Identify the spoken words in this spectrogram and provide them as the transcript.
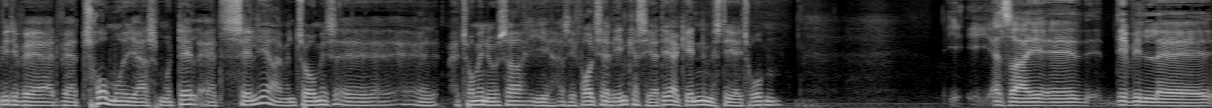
Vil det være at være tro mod jeres model at sælge Ivan Tomis, øh, øh, Tomi nu så, i, altså i forhold til at indkassere det og geninvestere i truppen? Altså, øh, det vil... Øh,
